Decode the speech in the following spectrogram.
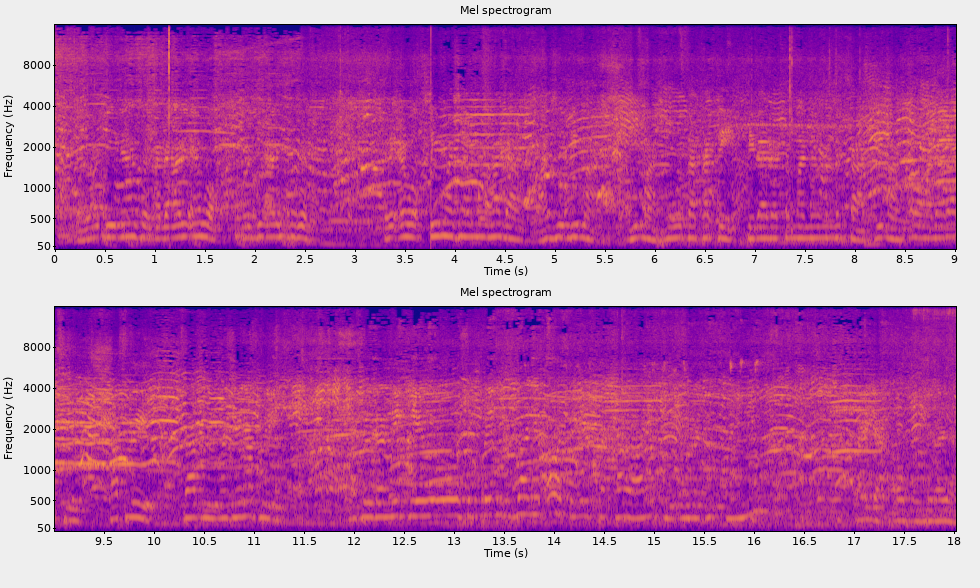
ada lagi Nelson ada Ari Ewok masih Ari Nelson Ari Ewok Dimas yang menghadang masih Dimas Dimas memutar ketik tidak ada teman yang mendekat Dimas oh ada Rafli Rafli Rafli masih Rafli Rafli dan Niki oh sprint banyak oh ternyata kalah Rafli oleh Niki Raya oh masih Raya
